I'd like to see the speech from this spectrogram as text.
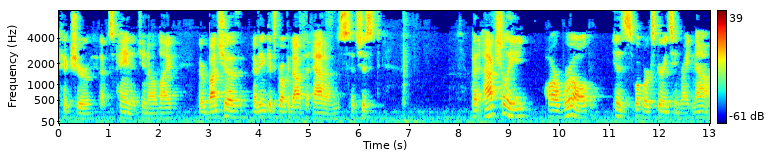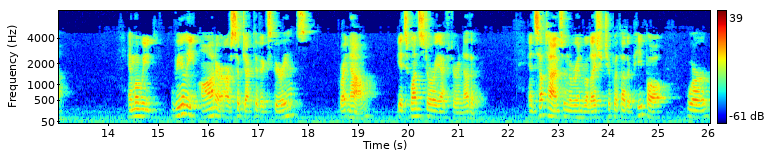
picture that was painted, you know, like there are a bunch of everything gets broken down to atoms. It's just but actually our world is what we're experiencing right now. And when we really honor our subjective experience right now, it's one story after another. And sometimes when we're in relationship with other people, we're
